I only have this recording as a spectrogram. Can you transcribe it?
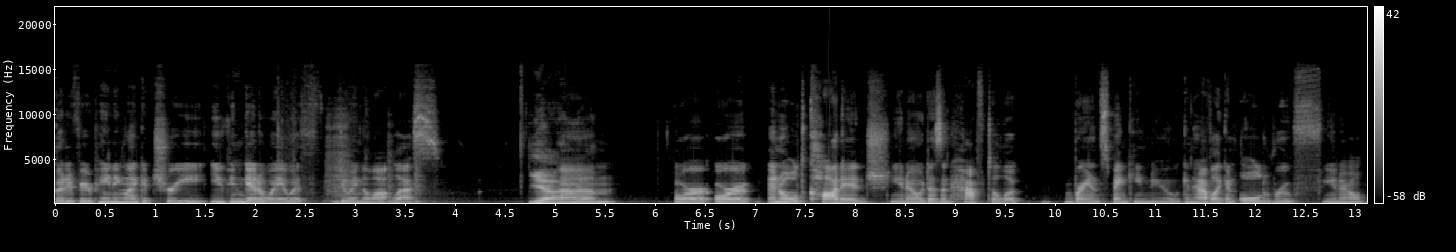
but if you're painting like a tree, you can get away with doing a lot less. yeah, Um or or an old cottage, you know, it doesn't have to look brand spanking new. It can have like an old roof, you know.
